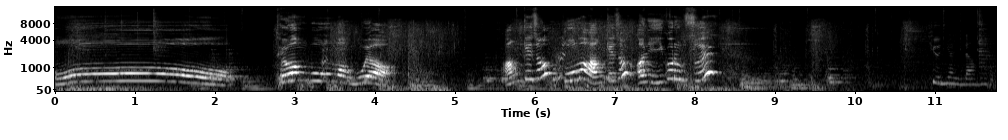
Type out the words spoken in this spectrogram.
오. 대왕 보호막 뭐야? 안 깨져? 보호막 안 깨져? 아니 이거를 흡수해? 균열 너머로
